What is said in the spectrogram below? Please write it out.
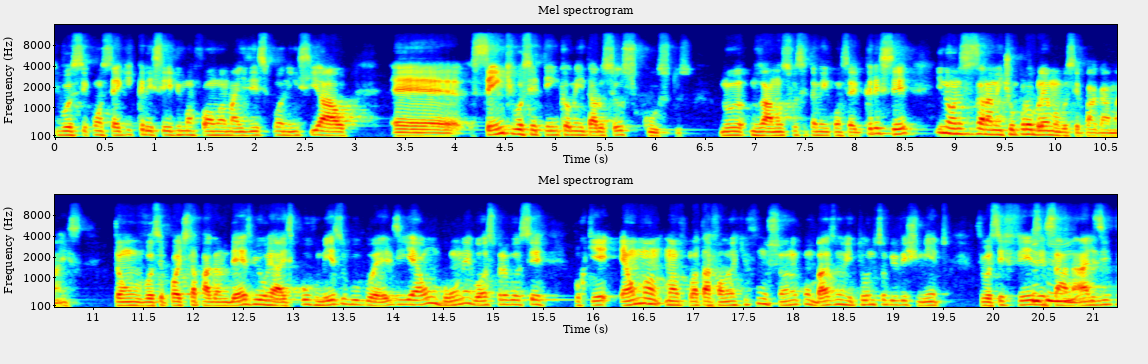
que você consegue crescer de uma forma mais exponencial, é, sem que você tenha que aumentar os seus custos no, nos anúncios você também consegue crescer e não necessariamente um problema você pagar mais. Então, você pode estar pagando 10 mil reais por mês no Google Ads e é um bom negócio para você, porque é uma, uma, plataforma que funciona com base no retorno sobre investimento. Se você fez uhum. essa análise,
